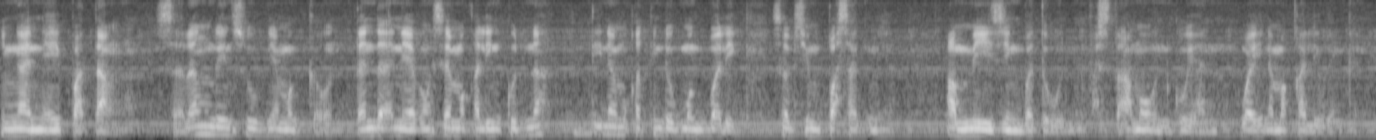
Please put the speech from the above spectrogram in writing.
Ingan niya ipatang. Sarang din sub niya magkaon. Tandaan niya kung siya makalingkod na, di na makatindog magbalik. Sabs yung pasag niya. Amazing ba tuod? Basta amaon ko yan. Why na makaliwin ka niya.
